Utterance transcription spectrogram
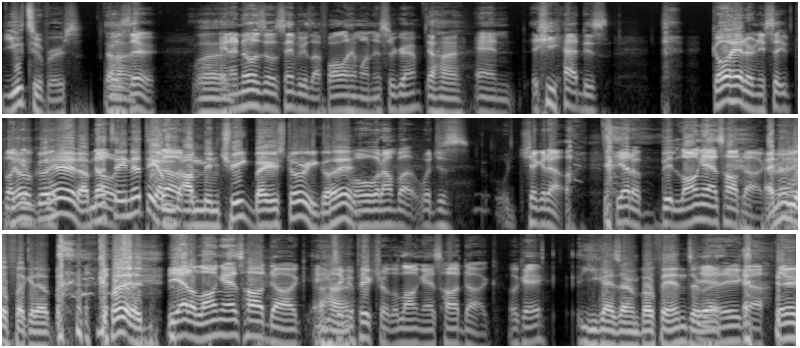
YouTubers was Uh-huh. there, What? and I noticed it was him because I follow him on Instagram, Uh huh. and he had this. Go ahead, Ernie. Say, No, fucking- go ahead. I'm not saying nothing. I'm, no, I'm intrigued by your story. Go ahead. Well, what I'm about, well, just check it out. He had a bit long ass hot dog. I know right? you'll fuck it up. go ahead. He had a long ass hot dog, and he Uh-huh. took a picture of the long ass hot dog. Okay. You guys are on both ends, or yeah, what? there you go. There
